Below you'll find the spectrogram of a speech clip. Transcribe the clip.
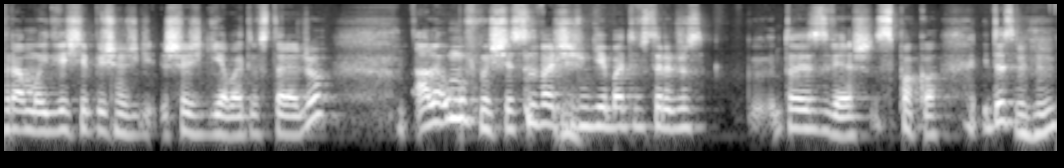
RAMu i 256 GB storage'u, ale umówmy się, 128 GB storage'u to jest, wiesz, spoko. I to jest mhm.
